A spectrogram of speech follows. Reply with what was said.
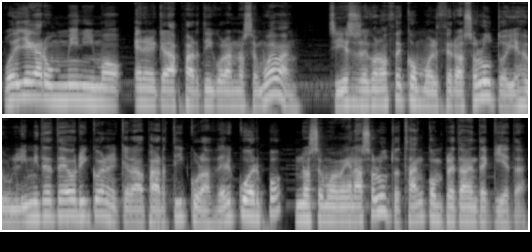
¿Puede llegar un mínimo en el que las partículas no se muevan? Si eso se conoce como el cero absoluto y es un límite teórico en el que las partículas del cuerpo no se mueven en absoluto, están completamente quietas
